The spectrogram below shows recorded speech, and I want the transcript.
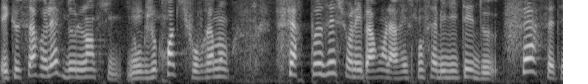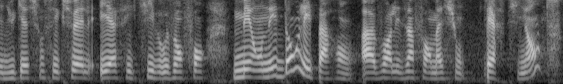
et que ça relève de l'intime. Donc je crois qu'il faut vraiment faire peser sur les parents la responsabilité de faire cette éducation sexuelle et affective aux enfants, mais en aidant les parents à avoir les informations pertinentes,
